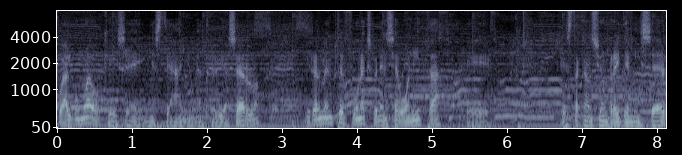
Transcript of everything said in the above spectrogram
fue algo nuevo que hice en este año, me atreví a hacerlo y realmente fue una experiencia bonita. Eh, esta canción Rey de mi Ser,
